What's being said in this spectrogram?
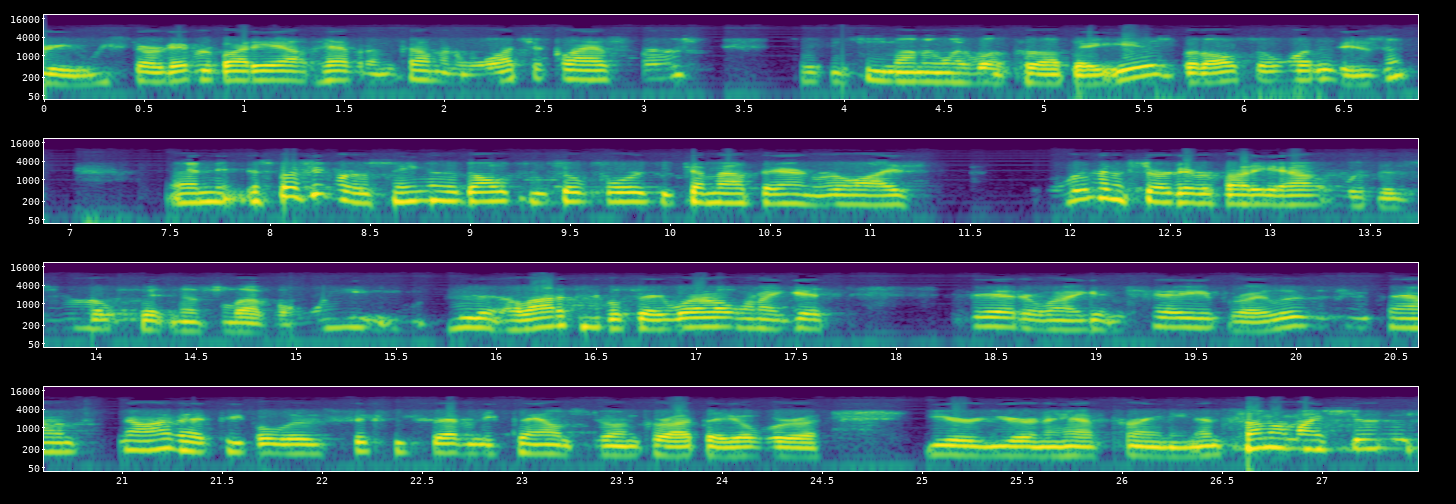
We start everybody out having them come and watch a class first so we can see not only what karate is, but also what it isn't. And especially for senior adults and so forth, you come out there and realize we're going to start everybody out with a zero fitness level. We, a lot of people say, well, when I get fit or when I get in shape or I lose a few pounds. No, I've had people lose 60, 70 pounds doing karate over a year, year and a half training. And some of my students,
